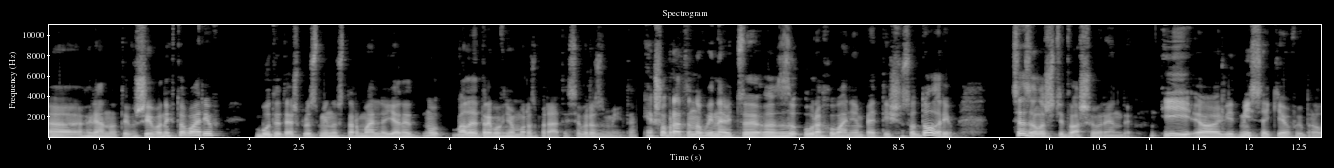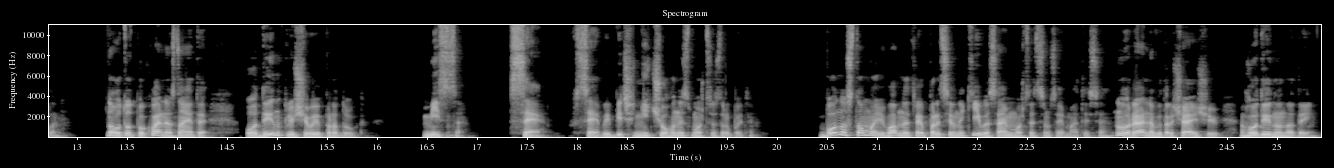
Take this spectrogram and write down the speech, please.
е, глянути вживаних товарів. Буде теж плюс-мінус нормально. Я не ну, але треба в ньому розбиратися, ви розумієте. Якщо брати новий, навіть е, з урахуванням 5600 доларів, це залежить від вашої оренди і е, від місця, яке ви вибрали. Ну, тут буквально, знаєте, один ключовий продукт. Місце. Все. Все, ви більше нічого не зможете зробити. Бонус тому, вам не треба працівників, ви самі можете цим займатися. Ну, реально витрачаючи годину на день.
